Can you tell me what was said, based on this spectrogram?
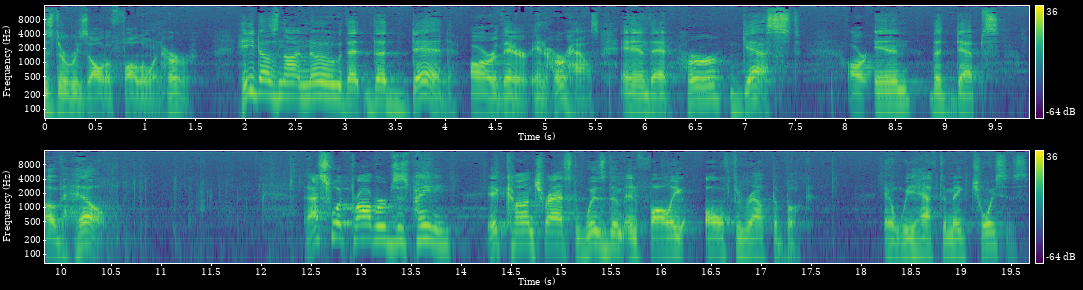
is the result of following her. He does not know that the dead are there in her house and that her guests are in the depths of hell. That's what Proverbs is painting. It contrasts wisdom and folly all throughout the book. And we have to make choices.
